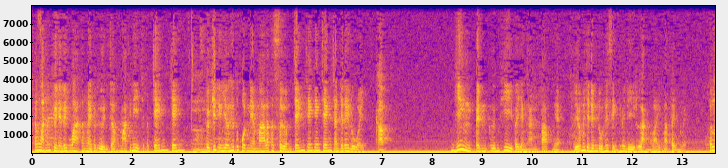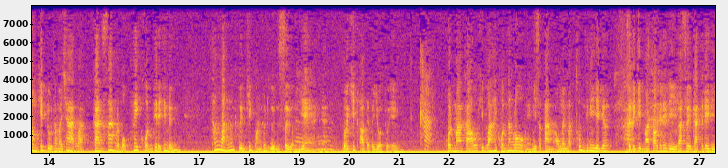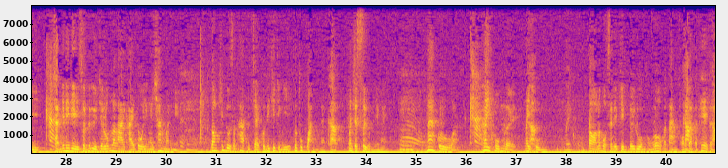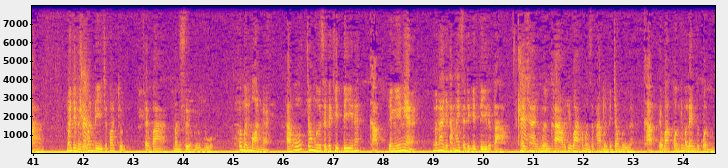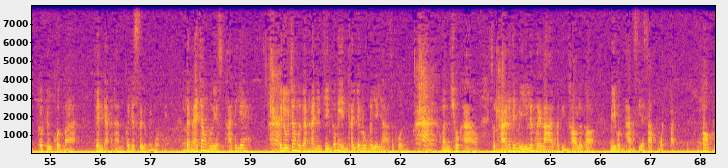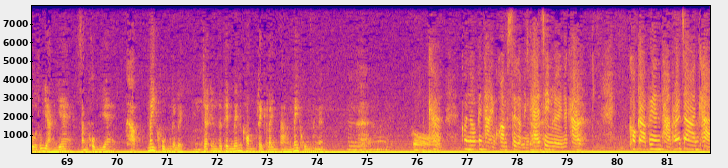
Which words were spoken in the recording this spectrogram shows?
ทั้งวันทั้งคืนจะนึกว่าทำไงคนอื่นจะมาที่นี่จะมาเจ๊งเจ๊งอืมคือคิดอย่างเดียวให้ทุกคนเนี่ยมาแล้วก็เสื่อมเจ๊งเจ๊งเจ๊งเจ๊งฉันจะได้รวยครับ ยิ่งเป็นพื้นที่ไปอย่างนั้นปั๊บเนี่ยเดี๋ยวมันจะดึงดูดให้สิ่งที่ไม่ดีหลั่งไหลเข้ามาเต็มเลยแล้วลองคิดดูธรรมชาติว่าการสร้างระบบให้คนที่ใดที่หนึ่ง ทั้งวันทั้งคืนคิดหวังคนอื่นเสื่อมแย่เนี่ยนะโดยคิดเอาแต่ประโยชน์ตัวเองค่ะคนมาเก๊าคิดว่าให้คนทั้งโลกเนี่ยมีสตังค์เอาเงินมาทุ่มที่นี่เยอะๆ เศรษฐกิจมาเก๊าจะได้ดีลาสเวกัสจะได้ดีค่ะฉันจะได้ดี ส่วนคนอื่นจะล้มละลายขายตัวยังไงช่างมันเนี่ยอืมลองคิดดูสภาพจิตใจคนที่คิดอย่างนี้ทุกๆวันนะครับ มันจะเสื่อมยังไงอืมน่ากลัวค่ะไม่คุ้มเลย ไม่คุ้ม ไม่คุ้ม ต่อระบบเศรษฐกิจโดยรวมของโลกก็ตามของครับแต่ประเทศก็ครับตาม มันจะเหมือนกับค่ะว่าดีเฉพาะจุด แต่ว่ามันเสื่อมโดยรวมๆก็เหมือนบอลน่ะถามโอ้เจ้ามือเศรษฐกิจดีนะครับ อย่างนี้เนี่ยมันน่าจะทำให้เศรษฐกิจดีหรือเปล่าค่ะ ไม่ใช่เมืองคราวที่ว่าก็เหมือนสภาพเหมือนเป็นเจ้ามืออะครับ แต่ว่าคนที่มาเล่นทุกคนก็คือคนมาเล่นการพนันก็จะเสื่อมไปหมดเนี่ยอืม แต่แม้เจ้ามือเองสุดท้ายก็แย่ค่ะ ไปดูเจ้ามือการพนันจริงๆก็ไม่เห็นใครจะรุ่งระยะยาวสักคน ค่ะ มันชั่วคราว สุดท้ายก็จะมีเรื่องร้ายๆมาถึงเขาแล้วก็มีหนทางเสียทรัพย์หมดไป ครอบครัวทุกอย่างแย่สังคมแย่ครับ ไม่คุ้มกันเลยอืมจะเอนเตอร์เทนเมนต์คอมเพล็กซ์อะไรต่างๆไม่คุ้มทั้งนั้นอืมก็ค่ะก็นับเป็นทางแห่งความเสื่อมอย่างแท้จริงเลยนะคะใช่ขอกราบเรียนถามพระอาจารย์ค่ะ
